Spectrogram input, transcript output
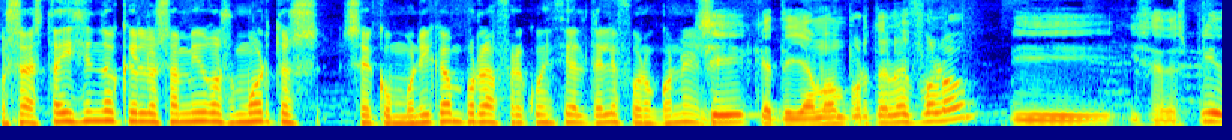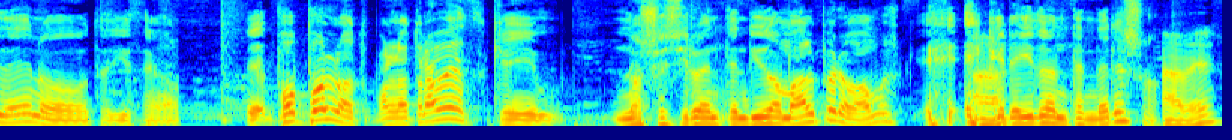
O sea, está diciendo que los amigos muertos se comunican por la frecuencia del teléfono con él. Sí, que te llaman por teléfono y, y se despiden o te dicen algo. Eh, pon- ponlo, ponlo otra vez, que no sé si lo he entendido mal, pero vamos, he Ah. creído entender eso. A ver.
